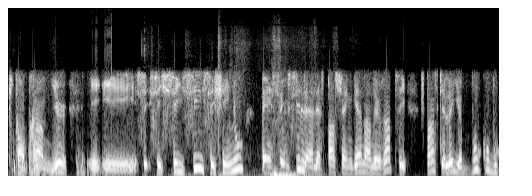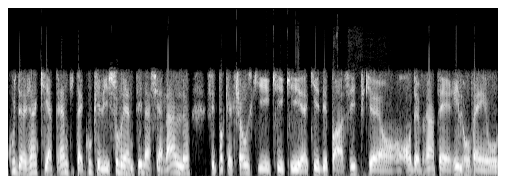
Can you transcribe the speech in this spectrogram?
puis comprendre mieux. Et, et c'est ici, c'est chez nous, ben, c'est aussi l'espace Schengen en Europe. Je pense que là, il y a beaucoup, beaucoup de gens qui apprennent tout à coup que les souverainetés nationales, c'est pas quelque chose qui est, dépassé puis qu'on on devrait enterrer au, 20, au,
